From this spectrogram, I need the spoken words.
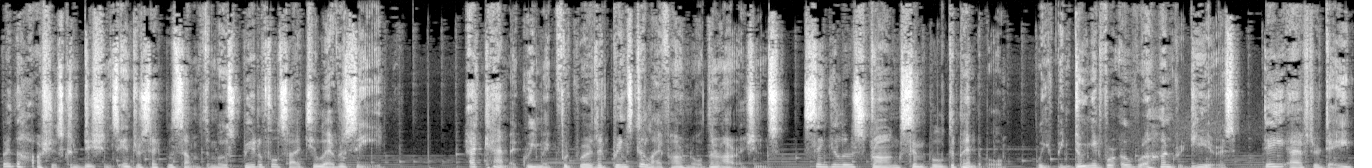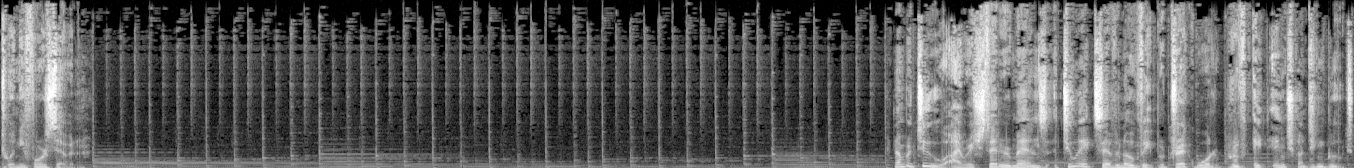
where the harshest conditions intersect with some of the most beautiful sights you'll ever see. At Kamik, we make footwear that brings to life our northern origins. Singular, strong, simple, dependable. We've been doing it for over a hundred years, day after day, 24 7. Number 2 Irish Setter Men's 2870 Vapor VaporTrek Waterproof 8 inch hunting boot.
